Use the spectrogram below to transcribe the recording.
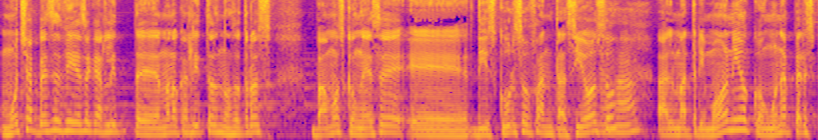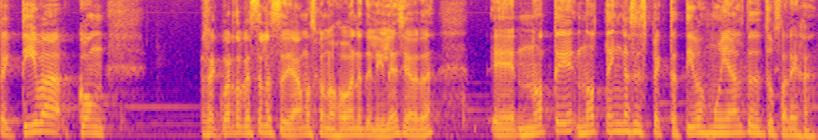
muchas veces, fíjese, Carlito, eh, hermano Carlitos, nosotros vamos con ese eh, discurso fantasioso al matrimonio, con una perspectiva, con... Recuerdo que esto lo estudiamos con los jóvenes de la iglesia, ¿verdad? Eh, no, te, no tengas expectativas muy altas de tu pareja.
